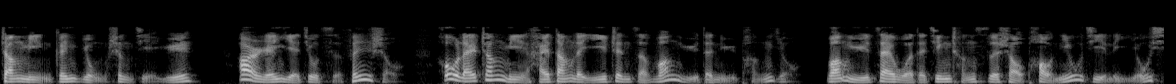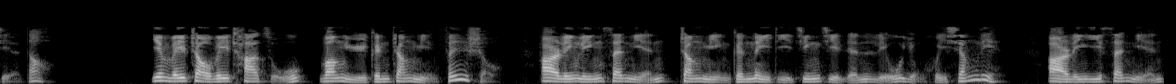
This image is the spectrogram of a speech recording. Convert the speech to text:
张敏跟永胜解约，二人也就此分手。后来张敏还当了一阵子汪宇的女朋友。汪宇在我的《京城四少泡妞记》里有写道：因为赵薇插足，汪宇跟张敏分手。二零零三年，张敏跟内地经纪人刘永辉相恋。二零一三年，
